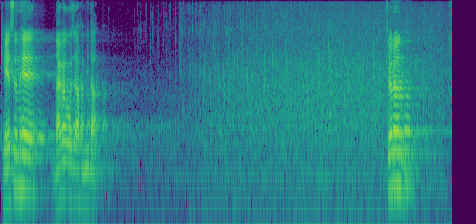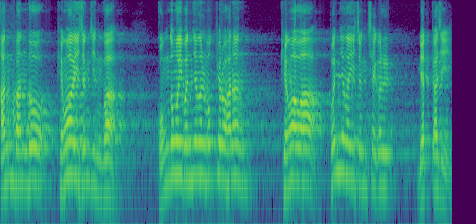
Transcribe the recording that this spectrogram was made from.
개선해 나가고자 합니다. 저는 한반도 평화의 정진과 공동의 번영을 목표로 하는 평화와 번영의 정책을 몇 가지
